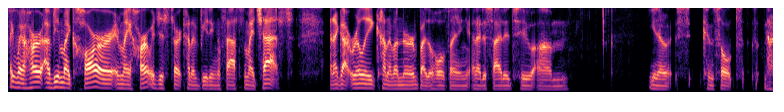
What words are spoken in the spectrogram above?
like my heart, I'd be in my car, and my heart would just start kind of beating fast in my chest. And I got really kind of unnerved by the whole thing, and I decided to, um, you know, s- consult. I,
